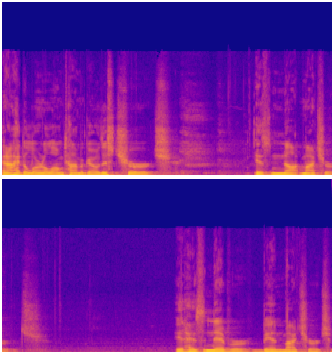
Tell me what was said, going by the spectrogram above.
And I had to learn a long time ago this church is not my church. It has never been my church.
